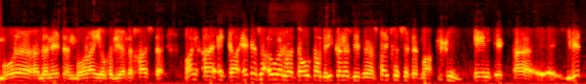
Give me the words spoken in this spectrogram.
Môre Lenet en môre aan jou geleerde gaste. Man, uh, ek uh, ek is 'n ouer wat al drie kinders in die universiteit gesit het, maar en ek uh jy weet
